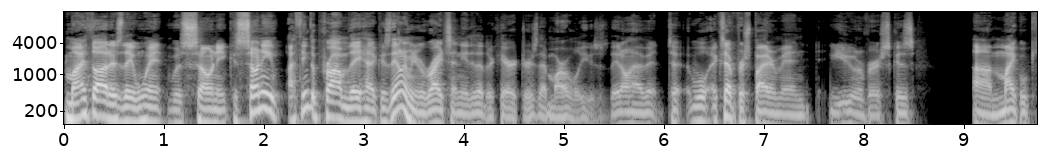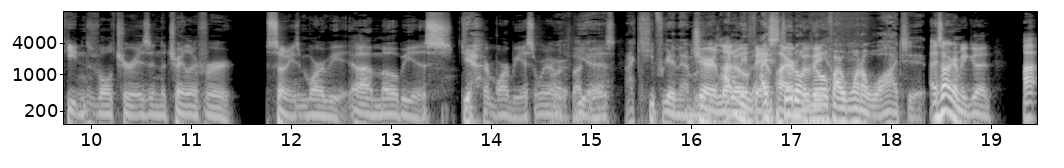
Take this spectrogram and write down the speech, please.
my thought is they went with Sony because Sony, I think the problem they had because they don't even rights any of the other characters that Marvel uses. They don't have it to, well, except for Spider Man universe because um, Michael Keaton's Vulture is in the trailer for Sony's Morbius, uh, Mobius, Yeah. or Morbius or whatever the fuck yeah. it is. I keep forgetting that. Movie. Jared I, Leto even- I still don't movie. know if I want to watch it. It's not gonna be good. I,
